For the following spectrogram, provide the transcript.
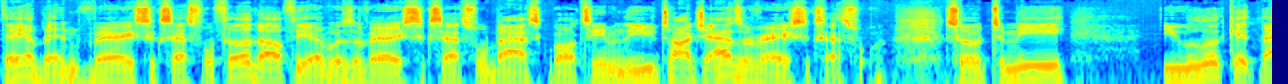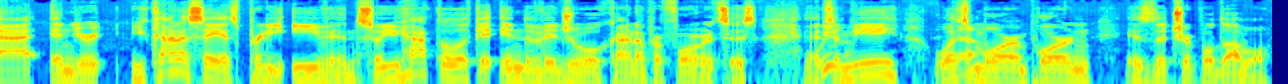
they have been very successful. Philadelphia was a very successful basketball team, and the Utah Jazz are very successful. So to me, you look at that and you're you kind of say it's pretty even. So you have to look at individual kind of performances. And We- to me, what's Yeah. more important is the triple double.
